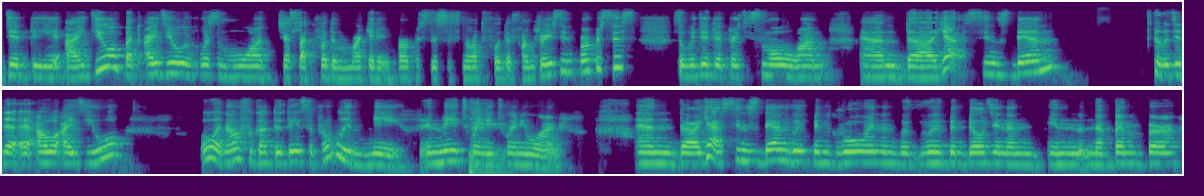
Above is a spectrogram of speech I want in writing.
did the IDO, but IDO was more just like for the marketing purposes. It's not for the fundraising purposes. So we did a pretty small one. And uh, yeah, since then, we did a, our IDO. Oh, and now I forgot the date. So probably in May, in May 2021. And uh, yeah, since then we've been growing and we've, we've been building. And in November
